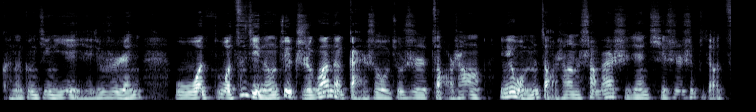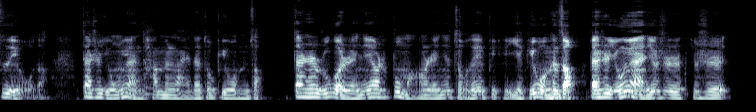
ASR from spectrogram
可能更敬业一些。就是人，我我自己能最直观的感受就是早上，因为我们早上上班时间其实是比较自由的，但是永远他们来的都比我们早。但是如果人家要是不忙，人家走的也比也比我们早，但是永远就是就是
